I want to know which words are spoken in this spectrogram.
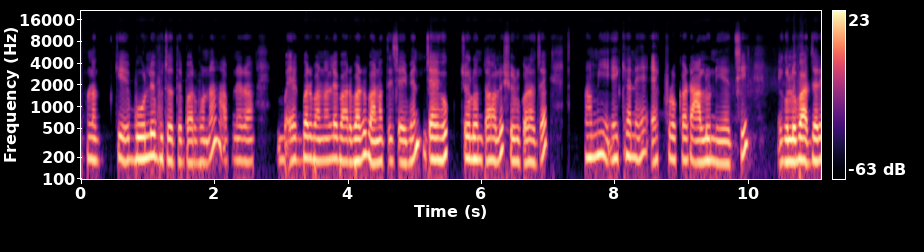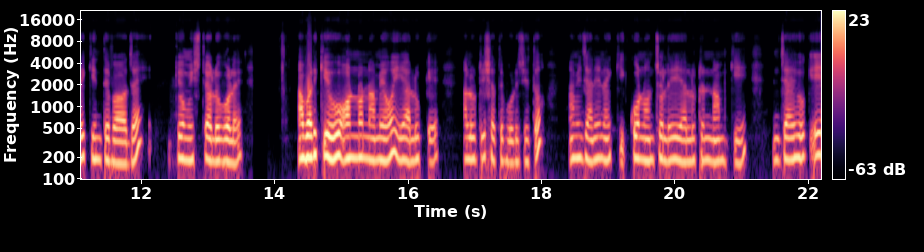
আপনাকে বলে বোঝাতে পারব না। আপনারা একবার বানালে বারবার বানাতে চাইবেন। যাই হোক, চলুন তাহলে শুরু করা যাক। আমি এখানে এক প্রকার আলু নিয়েছি। এগুলো বাজারে কিনতে পাওয়া যায়। কেউ মিষ্টি আলু বলে, আবার কেউ অন্য নামেও এই আলুকে, আলুটির সাথে পরিচিত। আমি জানি না কি, কোন অঞ্চলে এই আলুটার নাম কি। যাই হোক, এই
